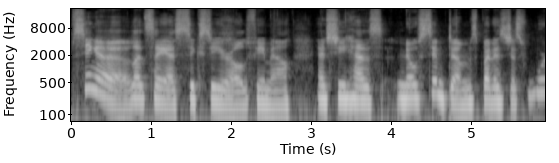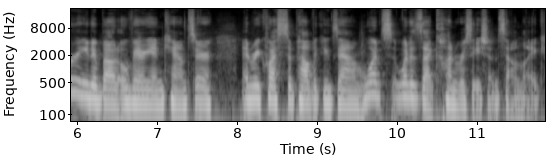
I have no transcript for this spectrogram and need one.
seeing a let's say a 60 year old female and she has no symptoms but is just worried about ovarian cancer and requests a pelvic exam what's what does that conversation sound like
